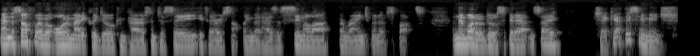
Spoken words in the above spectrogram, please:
and the software will automatically do a comparison to see if there is something that has a similar arrangement of spots. And then what it'll do is spit out and say, check out this image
